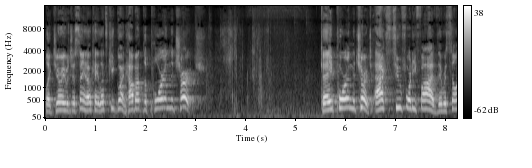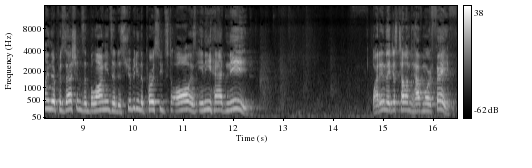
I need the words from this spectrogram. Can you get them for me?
like Jerry was just saying, okay, let's keep going. How about the poor in the church? Okay, poor in the church. Acts 2:45. They were selling their possessions and belongings and distributing the proceeds to all as any had need. Why didn't they just tell them to have more faith?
